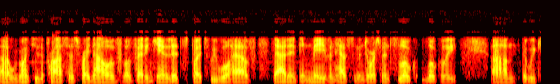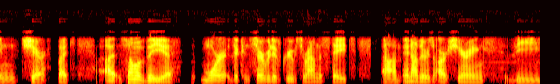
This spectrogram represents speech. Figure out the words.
Uh, we're going through the process right now of, of vetting candidates, but we will have that and, and may even have some endorsements lo- locally um, that we can share. But uh, some of the uh, more the conservative groups around the state um, and others are sharing the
